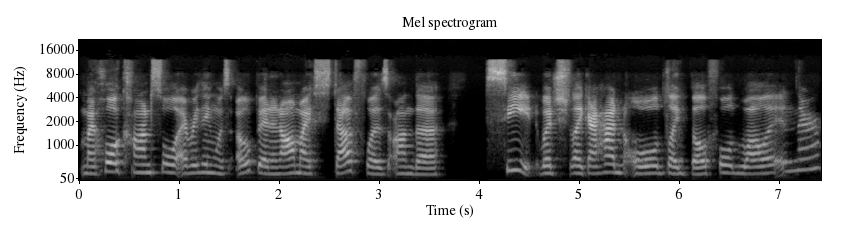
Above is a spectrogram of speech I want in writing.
my whole console, everything was open and all my stuff was on the seat, which like I had an old like billfold wallet in there.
